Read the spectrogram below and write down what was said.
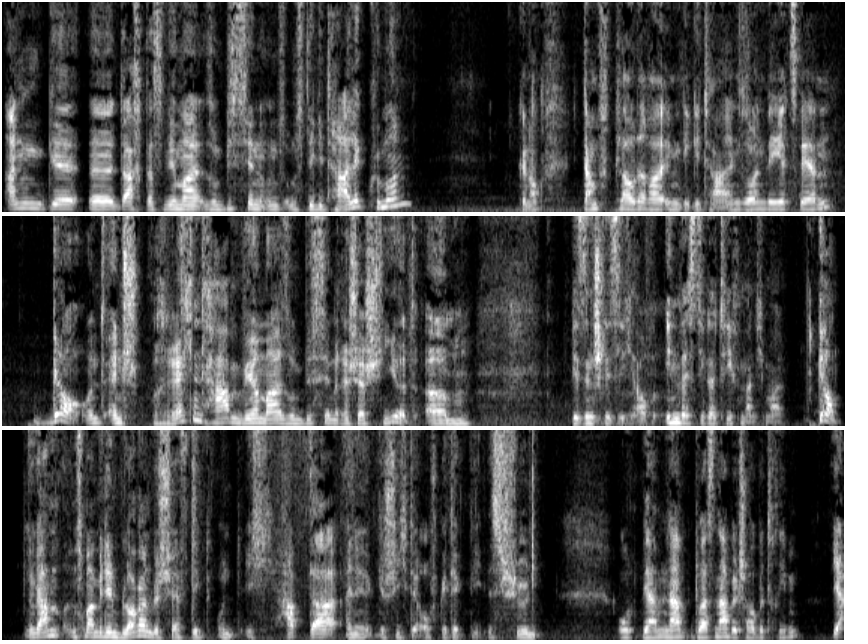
angedacht, dass wir mal so ein bisschen uns ums Digitale kümmern. Genau. Dampfplauderer im Digitalen sollen wir jetzt werden. Genau, und entsprechend haben wir mal so ein bisschen recherchiert. Ähm, Wir sind schließlich auch investigativ manchmal. Genau. Wir haben uns mal mit den Bloggern beschäftigt und ich habe da eine Geschichte aufgedeckt, die ist schön. Oh, wir haben du hast Nabelschau betrieben? Ja,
